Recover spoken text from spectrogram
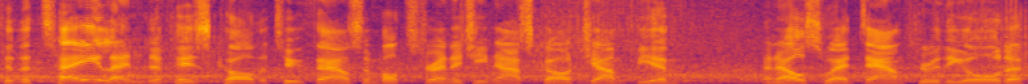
to the tail end of his car, the 2000 Monster Energy NASCAR champion. And elsewhere down through the order,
